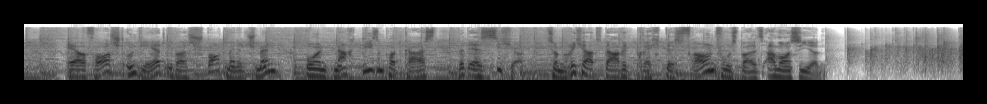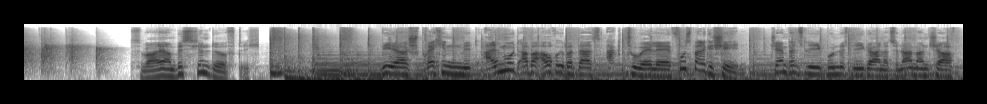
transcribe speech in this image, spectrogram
Er forscht und lehrt über Sportmanagement und nach diesem Podcast wird er sicher zum Richard David Brecht des Frauenfußballs avancieren. Es war ja ein bisschen dürftig. Wir sprechen mit Almut aber auch über das aktuelle Fußballgeschehen. Champions League, Bundesliga, Nationalmannschaft.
